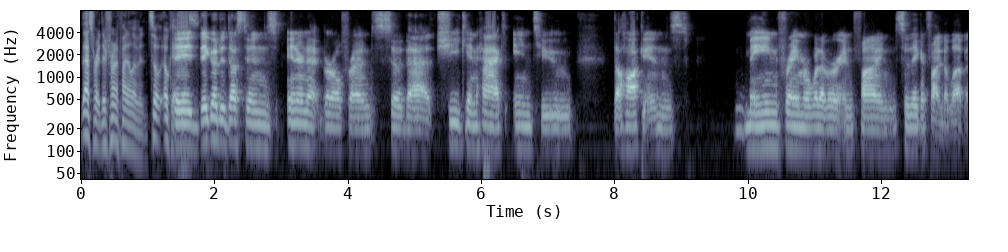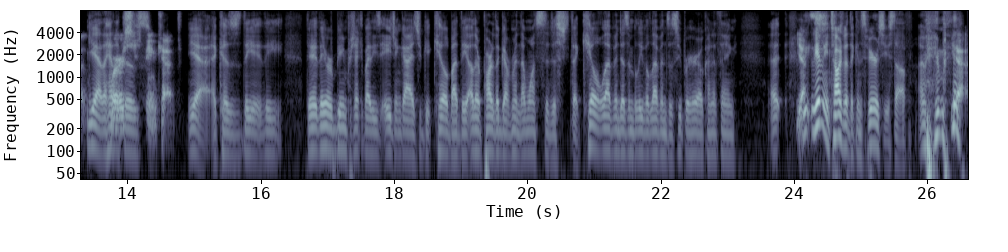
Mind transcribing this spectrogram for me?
That's right. They're trying to find Eleven. So okay, They yes. they go to Dustin's internet girlfriend so that she can hack into the Hawkins mainframe or whatever and find so they can find Eleven. Yeah, they had, where like, she's being kept. yeah, because the the. They, they were being protected by these agent guys who get killed by the other part of the government that wants to just that kill Eleven, doesn't believe Eleven's a superhero kind of thing. Uh, we, Yes. we haven't even talked about the conspiracy stuff. I mean, Yeah,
